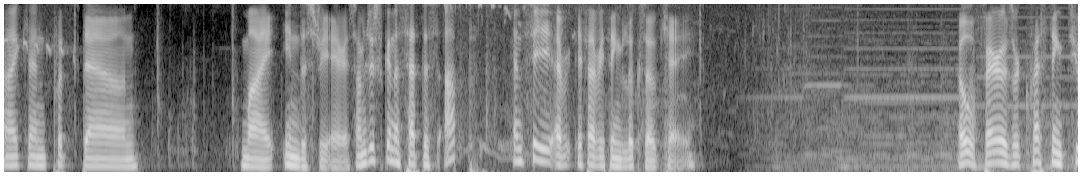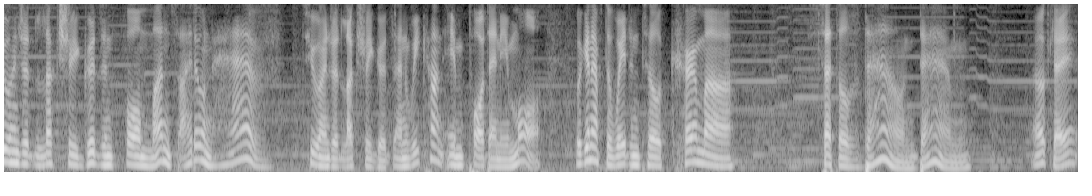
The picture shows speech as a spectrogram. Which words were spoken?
I can put down my industry area. So I'm just gonna set this up and see if everything looks okay. Oh, Pharaoh's requesting 200 luxury goods in 4 months. I don't have 200 luxury goods and we can't import anymore. We're gonna have to wait until Kerma settles down. Damn. Okay,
